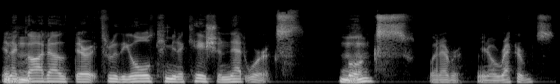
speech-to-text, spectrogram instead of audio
and mm-hmm. it got out there through the old communication networks, mm-hmm. books, whatever, you know, records.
